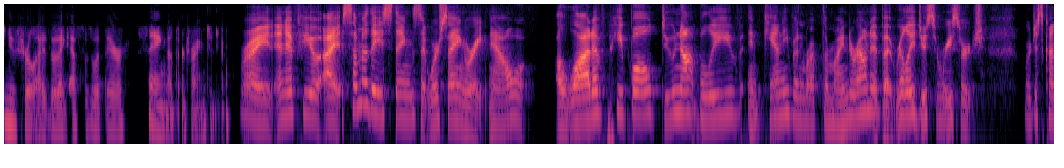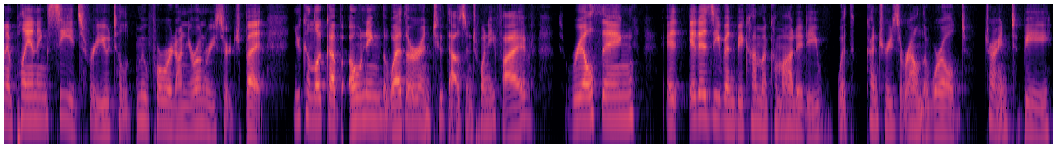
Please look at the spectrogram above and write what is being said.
neutralize it, I guess is what they're saying that they're trying to do. Right. And if you, I, some of these things that we're saying right now, a lot of people do not believe and can't even wrap their mind around it, but really do some research. We're just kind of planting seeds for you to move forward on your own research. But you can look up Owning the Weather in 2025. It's a real thing. It, it has even become a commodity with countries around the world trying to be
